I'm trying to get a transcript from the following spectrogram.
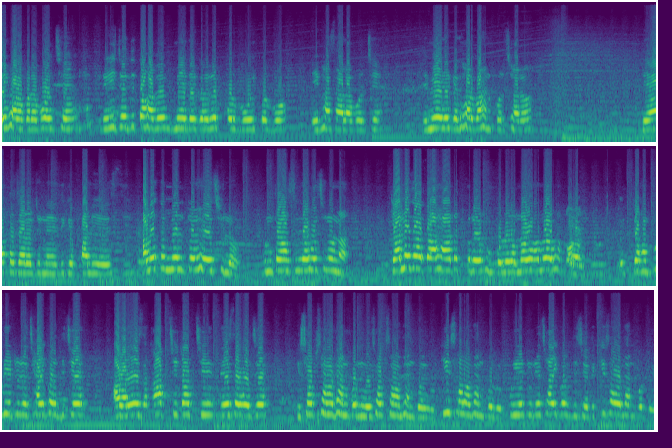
এইভাবে করে বলছে ইজ্জত দিতে হবে, মেয়েদেরকে রেপ করব, ওই করব। এই ভাষাওয়ালা বলছে, যে মেয়েদেরকে ধর বাহন করছে আরও। অত্যাচারের জন্য এদিকে পালিয়ে এসেছি। তাহলে তো মেলটেল হয়েছিল। কোনো তো অসুবিধা হয়েছিল না। কেন যা তা হঠাৎ করে এরকম করল? আমরা যখন পুড়িয়ে টুড়িয়ে ছাই করে দিচ্ছে, আবার এসে কাঁদছি টাচ্ছি এসে বলছে, কি সব সমাধান করে সব সমাধান করব কি সমাধান করবে? পুড়িয়ে টুড়িয়ে ছাই করে দিচ্ছে কি সমাধান করবে?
